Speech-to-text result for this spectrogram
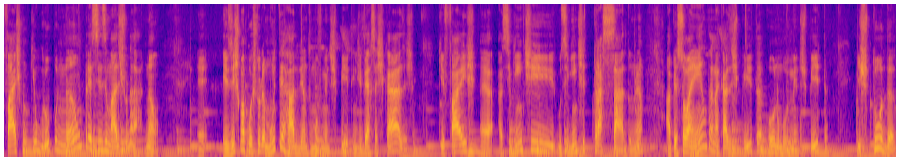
faz com que o grupo não precise mais estudar. Não. É, Existe uma postura muito errada dentro do movimento espírita, em diversas casas, que faz é, a seguinte, o seguinte traçado, né? A pessoa entra na casa espírita ou no movimento espírita, estuda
